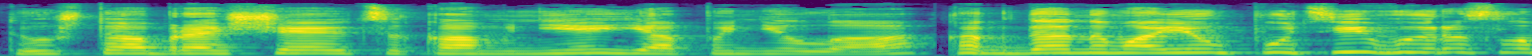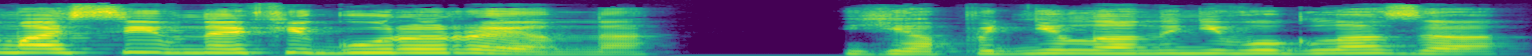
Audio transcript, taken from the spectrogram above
То, что обращаются ко мне, я поняла, когда на моем пути выросла массивная фигура Ренна. Я подняла на него глаза.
